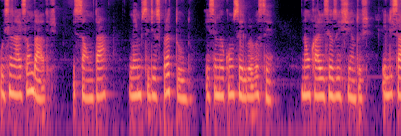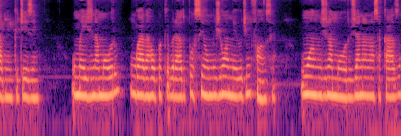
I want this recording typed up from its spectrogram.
os sinais são dados. E são, tá? Lembre-se disso para tudo. Esse é meu conselho para você. Não cale seus instintos. Eles sabem o que dizem. Um mês de namoro, um guarda-roupa quebrado por ciúmes de um amigo de infância. Um ano de namoro já na nossa casa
